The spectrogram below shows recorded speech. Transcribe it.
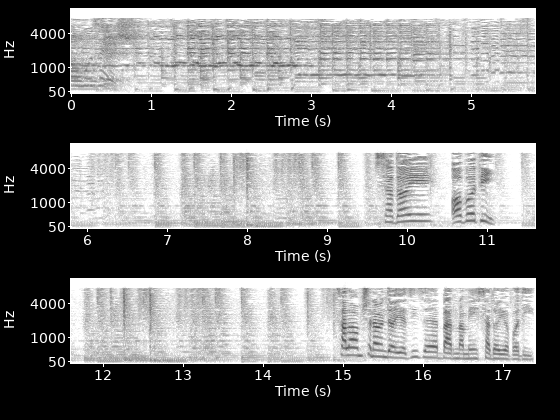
آموزش. صدای آبادی. سلام شنونده عزیز برنامه صدای آبادی.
